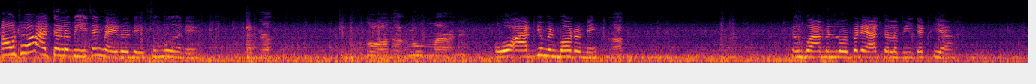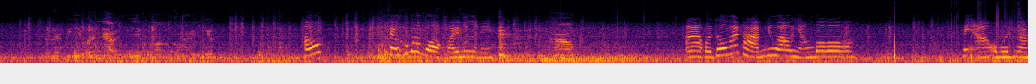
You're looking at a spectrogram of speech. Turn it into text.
เอาเธออาจจะระบีจังไหนดูดิสมือนี่ครับก็ถังลมมาเนี่ยโอ้อาร์ตอยู่เป็นบอดูนี่ครับถึงว่าเป็นรถประเดี๋ยวอาจจะระบีจักเทียจะมีเพิ่นแล้วที่บอกว่าเยอะเขาเธอก็มาบอกไว้มือนี่ข้าวขณะขอโทรมาถามอยู่ว่าเอาอย่างบอ ไม่เอาเพิ่นว่า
